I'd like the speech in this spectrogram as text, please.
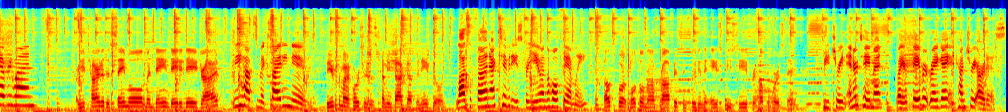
Everyone. Are you tired of the same old mundane day to day drive? We have some exciting news. Beer for my Horses is coming back up in April. Lots of fun activities for you and the whole family. Help support local nonprofits, including the ASPCA for Help a Horse Day. Featuring entertainment by your favorite reggae and country artists.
